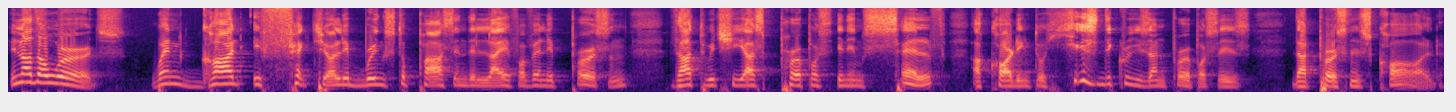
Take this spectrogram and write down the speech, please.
In other words, when God effectually brings to pass in the life of any person that which he has purposed in himself according to his decrees and purposes, that person is called.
